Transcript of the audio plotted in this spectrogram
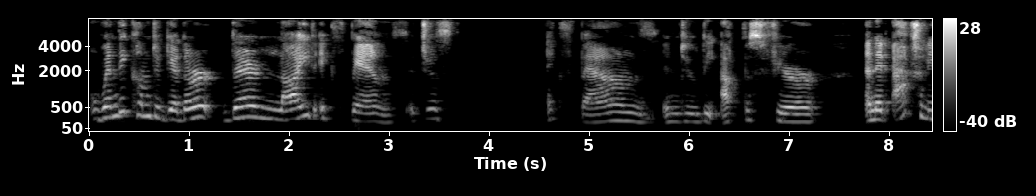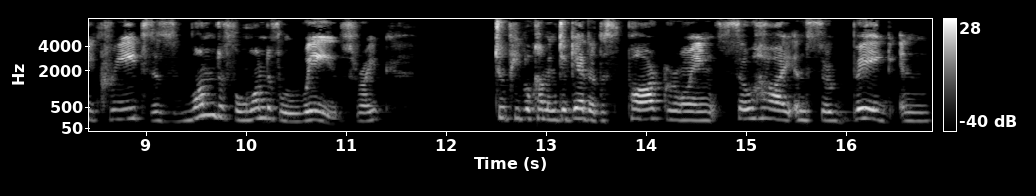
when they come together, their light expands. It just expands into the atmosphere and it actually creates this wonderful, wonderful waves, right? Two people coming together, the spark growing so high and so big and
